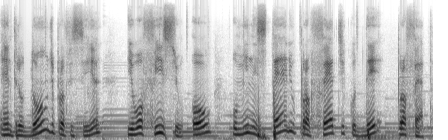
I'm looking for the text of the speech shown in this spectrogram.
entre o dom de profecia e o ofício ou o ministério profético de profeta.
